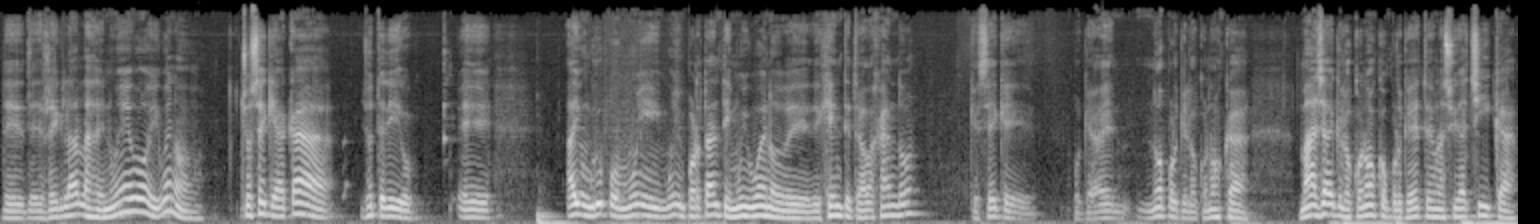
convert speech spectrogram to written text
de, de arreglarlas de nuevo y bueno, yo sé que acá, yo te digo, eh, hay un grupo muy, muy importante y muy bueno de, de gente trabajando, que sé que, porque a ver, no porque lo conozca, más allá de que lo conozco porque esta es una ciudad chica,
